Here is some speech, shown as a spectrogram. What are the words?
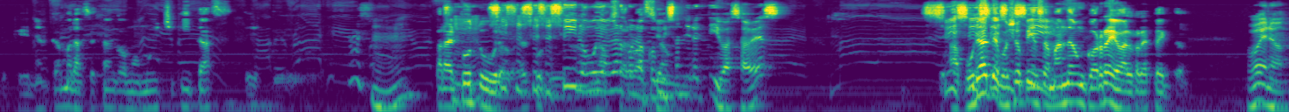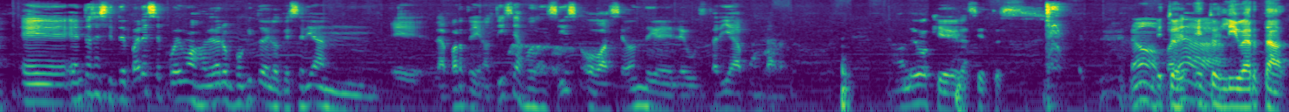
Porque las cámaras están como muy chiquitas. este, Para el futuro, Sí, sí, sí, sí, futuro, sí, lo voy a hablar con la comisión directiva, ¿sabes? Sí, sí, Apurate, sí, porque sí, yo pienso mandar un correo al respecto. Bueno, eh, entonces si te parece podemos hablar un poquito de lo que serían eh, la parte de noticias, vos decís, o hacia dónde le gustaría apuntar. A donde vos quieras, y esto es, No, esto, es, esto es libertad.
